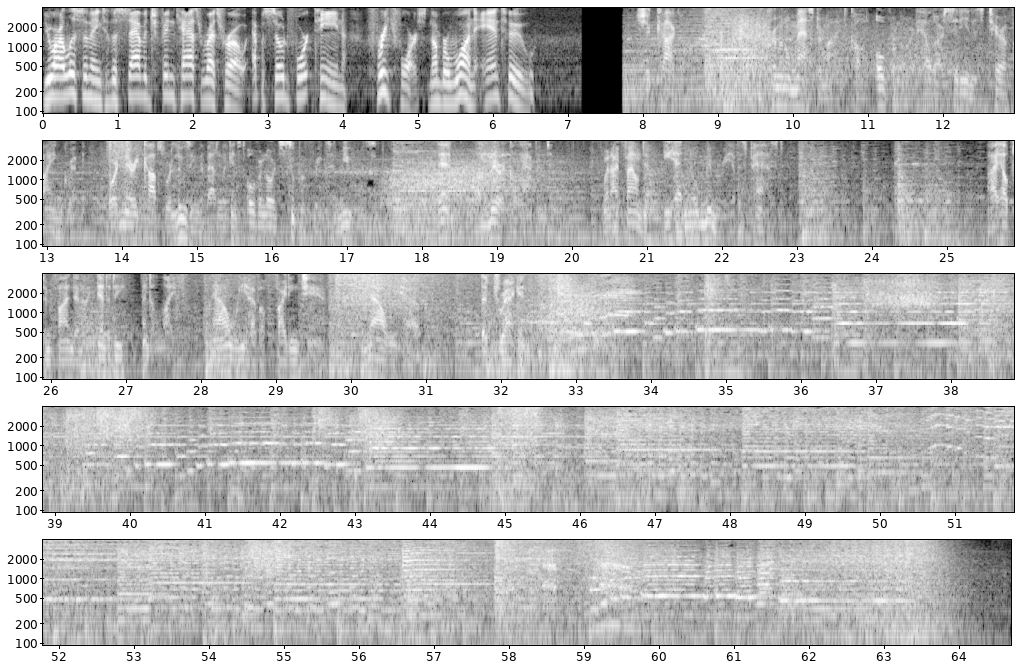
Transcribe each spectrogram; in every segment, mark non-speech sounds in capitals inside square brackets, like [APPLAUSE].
You are listening to the Savage Fincast Retro, episode 14, Freak Force, number 1 and 2. Chicago. A criminal mastermind called Overlord held our city in his terrifying grip. Ordinary cops were losing the battle against Overlord's super freaks and mutants. Then, a miracle happened. When I found him, he had no memory of his past. I helped him find an identity and a life. Now we have a fighting chance. Now we have the dragon.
